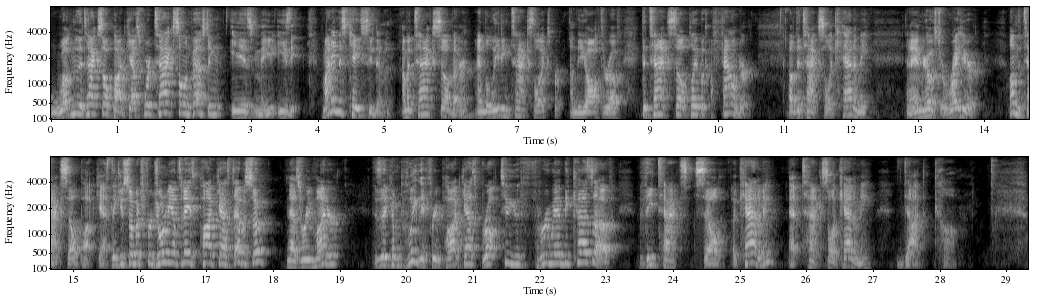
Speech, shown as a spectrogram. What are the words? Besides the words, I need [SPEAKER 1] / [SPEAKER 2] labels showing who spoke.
[SPEAKER 1] Welcome to the Tax Sale Podcast, where tax sale investing is made easy. My name is Casey Dimon. I'm a tax sale veteran. I'm the leading tax expert. I'm the author of the Tax Playbook, a founder of the Tax Academy, and I am your host right here on the Tax Podcast. Thank you so much for joining me on today's podcast episode. And as a reminder, this is a completely free podcast brought to you through and because of the Tax Academy at taxsaleacademy.com.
